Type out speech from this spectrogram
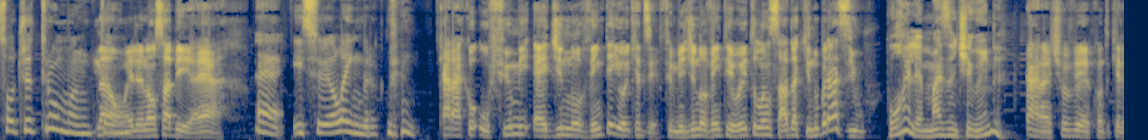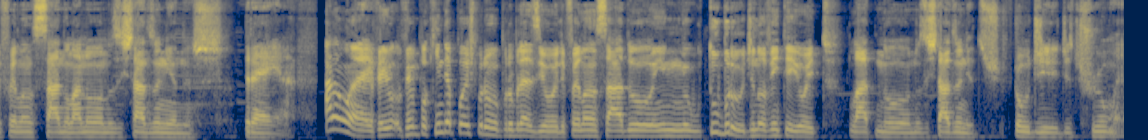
show de Truman. Então, Não, ele não sabia, é. É, isso eu lembro. Caraca, o filme é de 98, quer dizer, filme é de 98 lançado aqui no Brasil. Porra, ele é mais antigo ainda? Cara, deixa eu ver quanto que ele foi lançado lá no- nos Estados Unidos. Estreia. Ah, não, é. Veio, veio um pouquinho depois pro, pro Brasil. Ele foi lançado em outubro de 98, lá no, nos Estados Unidos. Show de, de Truman.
